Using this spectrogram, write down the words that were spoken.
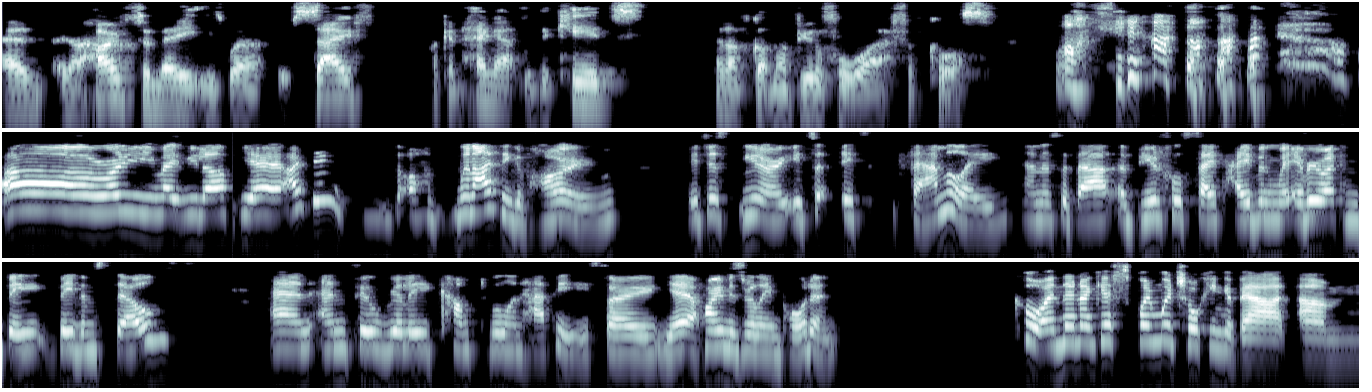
and, you know, home for me is where I feel safe. I can hang out with the kids and I've got my beautiful wife, of course. oh, Ronnie, you make me laugh. Yeah, I think oh, when I think of home, it just, you know, it's, it's family and it's about a beautiful safe haven where everyone can be, be themselves and, and feel really comfortable and happy. So yeah, home is really important. Cool. And then I guess when we're talking about um,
